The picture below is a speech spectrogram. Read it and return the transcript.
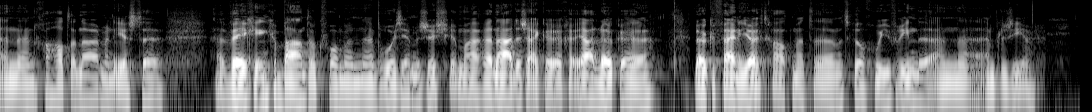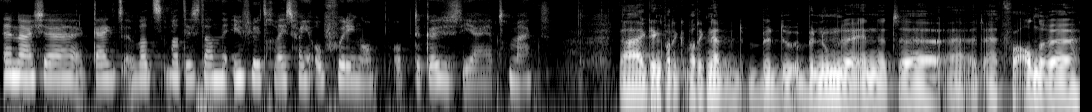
en, en gehad. En daar mijn eerste eh, wegen in gebaand, ook voor mijn eh, broertje en mijn zusje. Maar uh, nou, dus eigenlijk een ja, leuke, leuke, fijne jeugd gehad met, met veel goede vrienden en, en plezier. En als je kijkt, wat, wat is dan de invloed geweest van je opvoeding op, op de keuzes die jij hebt gemaakt? Nou, ik denk wat ik, wat ik net benoemde in het, het, het voor anderen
